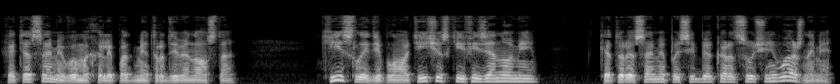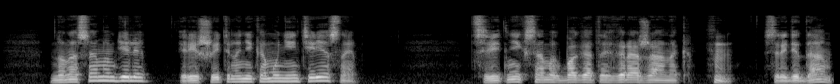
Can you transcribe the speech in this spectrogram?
хотя сами вымахали под метр девяносто кислые дипломатические физиономии, которые сами по себе кажутся очень важными, но на самом деле решительно никому не интересны. Цветник самых богатых горожанок. Хм, среди дам,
